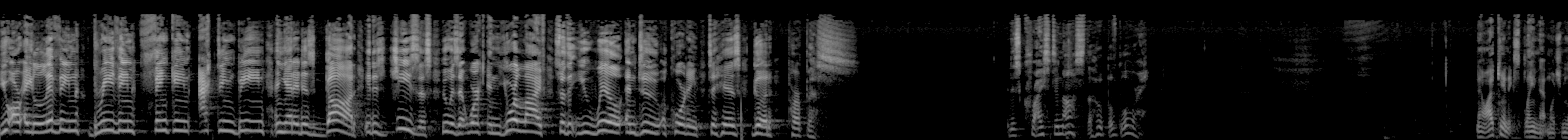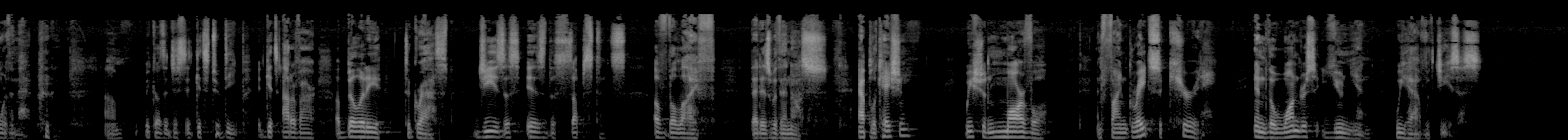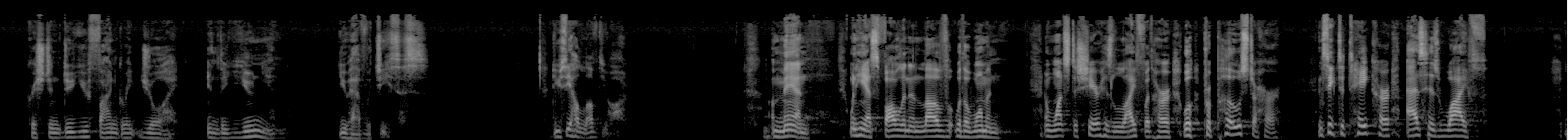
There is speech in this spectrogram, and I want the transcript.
You are a living, breathing, thinking, acting being, and yet it is God, it is Jesus who is at work in your life so that you will and do according to his good purpose. It is Christ in us, the hope of glory. Now, I can't explain that much more than that um, because it just it gets too deep. It gets out of our ability to grasp. Jesus is the substance of the life that is within us. Application we should marvel and find great security in the wondrous union we have with Jesus. Christian, do you find great joy in the union you have with Jesus? Do you see how loved you are? A man, when he has fallen in love with a woman and wants to share his life with her, will propose to her and seek to take her as his wife.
